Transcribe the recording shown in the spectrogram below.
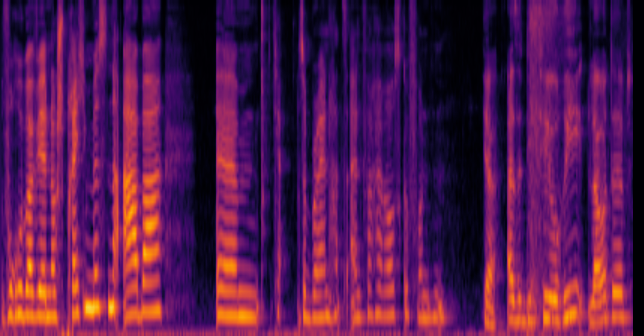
worüber wir noch sprechen müssen, aber ähm, tja, The Brain hat es einfach herausgefunden. Ja, also die Theorie lautet,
